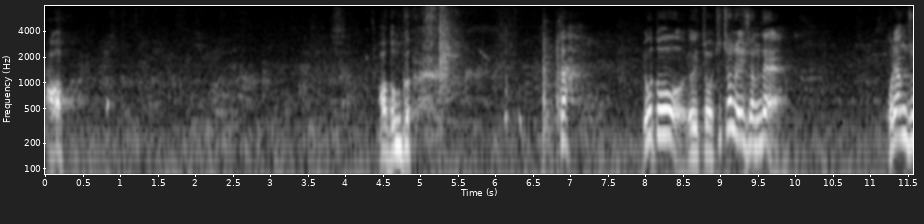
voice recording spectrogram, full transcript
어. 아, 너무 뜨거. 자, 요것도 여기 좀 추천을 해주셨는데, 고량주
